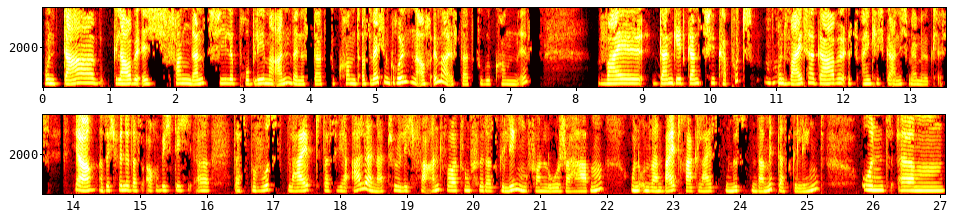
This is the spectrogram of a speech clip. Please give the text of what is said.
Und da, glaube ich, fangen ganz viele Probleme an, wenn es dazu kommt, aus welchen Gründen auch immer es dazu gekommen ist, weil dann geht ganz viel kaputt mhm. und Weitergabe ist eigentlich gar nicht mehr möglich. Ja, also ich finde das auch wichtig, äh, dass bewusst bleibt, dass wir alle natürlich Verantwortung für das Gelingen von Loge haben und unseren Beitrag leisten müssten, damit das gelingt. Und ähm,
